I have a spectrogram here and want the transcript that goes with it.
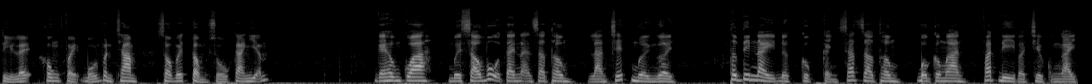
tỷ lệ 0,4% so với tổng số ca nhiễm. Ngày hôm qua, 16 vụ tai nạn giao thông làm chết 10 người. Thông tin này được Cục Cảnh sát Giao thông, Bộ Công an phát đi vào chiều cùng ngày.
